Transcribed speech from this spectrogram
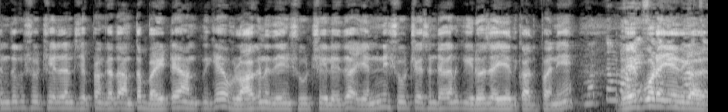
ఎందుకు షూట్ చేయలేదు అని చెప్పాం కదా అంతా బయటే అందుకే వ్లాగ్ అనేది ఏం షూట్ చేయలేదు. అవన్నీ షూట్ చేస్తుంటే కనుక ఈ రోజు అయ్యేది కాదు పని. రేపు కూడా అయ్యేది కాదు.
